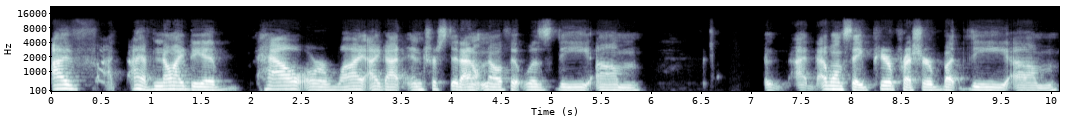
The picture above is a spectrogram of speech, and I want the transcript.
i've i have no idea how or why i got interested. I don't know if it was the um I, I won't say peer pressure but the um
